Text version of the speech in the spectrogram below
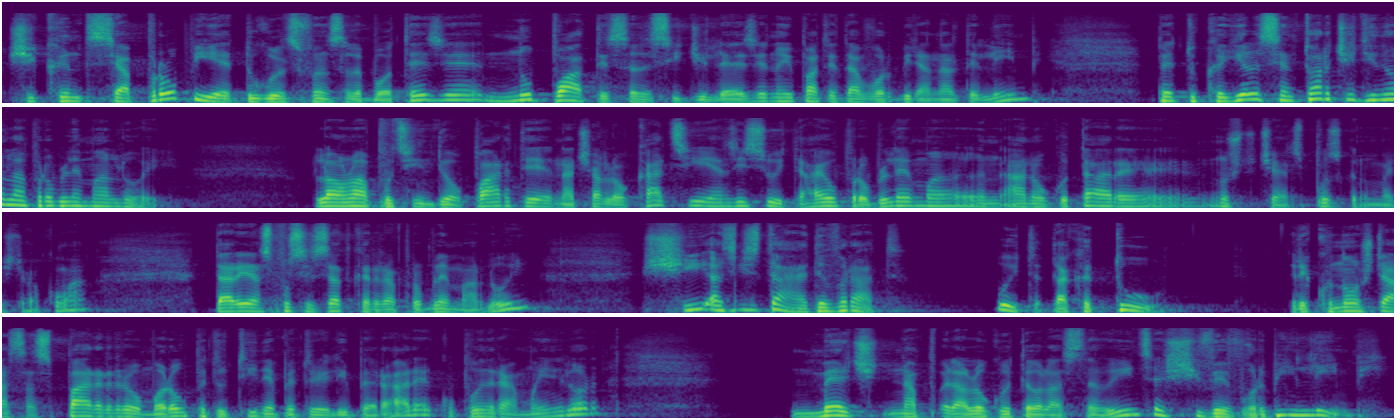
și când se apropie Duhul Sfânt să-l boteze, nu poate să-l sigileze, nu îi poate da vorbirea în alte limbi, pentru că el se întoarce din nou la problema lui. L-am luat puțin deoparte în acea locație, i-am zis, uite, ai o problemă în anul cu tare, nu știu ce am spus, că nu mai știu acum, dar i-am spus exact care era problema lui și a zis, da, e adevărat. Uite, dacă tu recunoști asta, îți pare rău, mă rog pentru tine, pentru eliberare, cu punerea mâinilor, mergi înapoi la locul tău la stăruință și vei vorbi în limbi.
